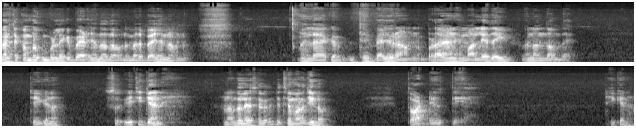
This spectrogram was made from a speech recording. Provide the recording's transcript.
ਵੈਸੇ ਤਾਂ ਕੰਬਲ ਕੁੰਬਲ ਲੈ ਕੇ ਬੈਠ ਜਾਂਦਾ ਹੁੰਦਾ ਉਦੋਂ ਮੈਂ ਤਾਂ ਬਹਿ ਜਾਂਦਾ ਹੁੰਦਾ। ਲੈ ਕੇ ਇੱਥੇ ਬਹਿ ਜਾਓ ਆਰਾਮ ਨਾਲ। ਬੜਾ ਐਨ ਹਿਮਾਲਿਆ ਦਾ ਹੀ ਆਨੰਦ ਆਉਂਦਾ ਹੈ। ਠੀਕ ਹੈ ਨਾ? ਸੋ ਇਹ ਚੀਜ਼ਾਂ ਨੇ। ਆਨੰਦ ਲੈ ਸਕਦੇ ਜਿੱਥੇ ਮਰਜ਼ੀ ਲਓ। ਤੁਹਾਡੇ ਉੱਤੇ ਹੈ। ਠੀਕ ਹੈ ਨਾ?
